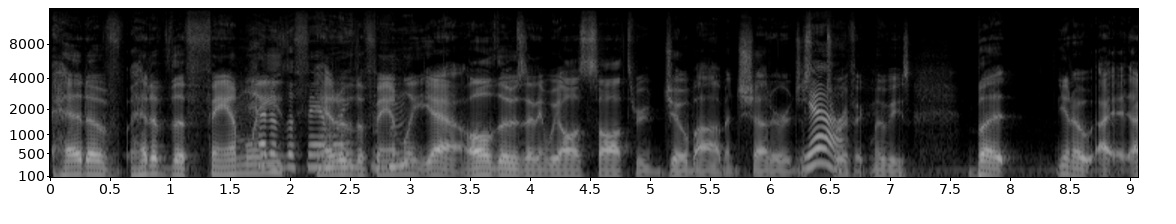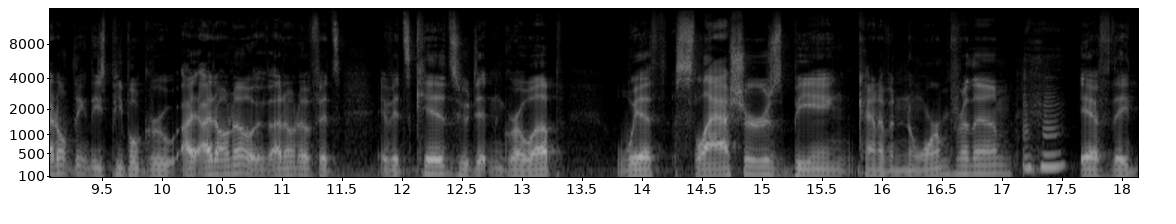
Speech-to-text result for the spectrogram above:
head of head of the family, Head of the Family. head of the mhm. family. Yeah, all of those I think we all saw through Joe Bob and Shudder, just Yeah. terrific movies. But you know, I, I don't think these people grew. I, I don't know if I don't know if it's if it's kids who didn't grow up with slashers being kind of a norm for them. Mm-hmm. If they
